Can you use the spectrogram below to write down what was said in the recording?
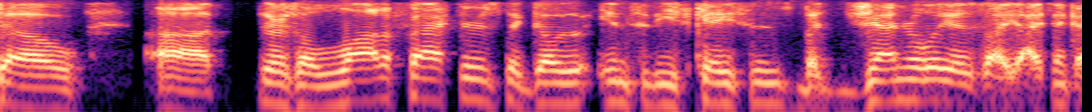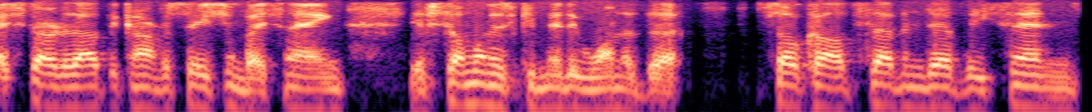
So uh, there's a lot of factors that go into these cases, but generally, as I, I think I started out the conversation by saying, if someone has committed one of the so-called seven deadly sins,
